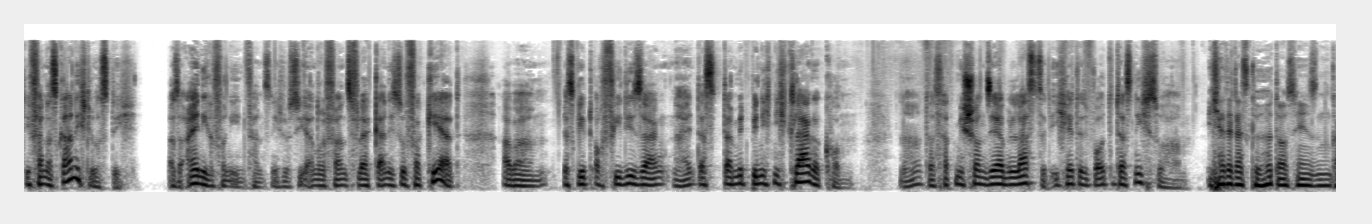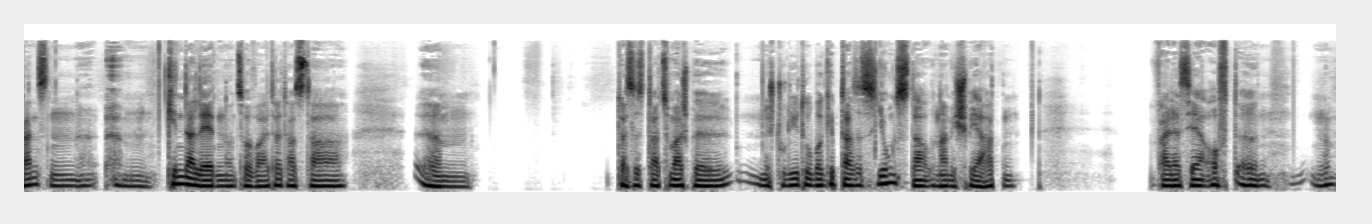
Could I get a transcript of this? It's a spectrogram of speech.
die fanden das gar nicht lustig. Also einige von ihnen fanden es nicht lustig, andere fanden es vielleicht gar nicht so verkehrt. Aber es gibt auch viele, die sagen, nein, das, damit bin ich nicht klargekommen. Na, das hat mich schon sehr belastet. Ich hätte, wollte das nicht so haben. Ich hatte das gehört aus diesen ganzen ähm, Kinderläden und so weiter, dass da, ähm, dass es da zum Beispiel eine Studie darüber gibt, dass es Jungs da unheimlich schwer hatten. Weil es ja oft ähm, ne,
